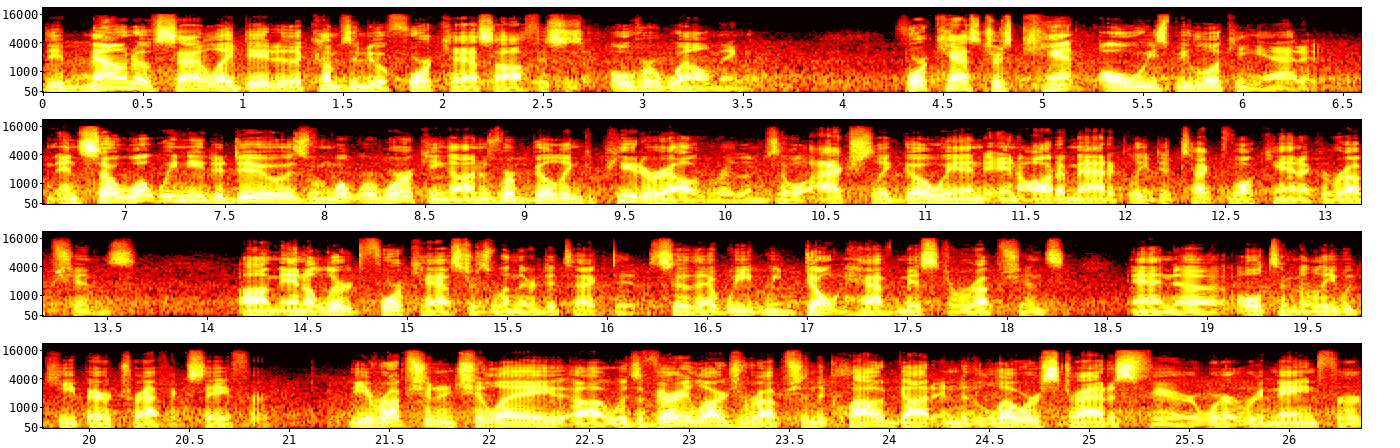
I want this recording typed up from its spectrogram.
the amount of satellite data that comes into a forecast office is overwhelming. Forecasters can't always be looking at it. And so what we need to do is, and what we're working on, is we're building computer algorithms that will actually go in and automatically detect volcanic eruptions um, and alert forecasters when they're detected so that we, we don't have missed eruptions and uh, ultimately we keep air traffic safer. The eruption in Chile uh, was a very large eruption. The cloud got into the lower stratosphere where it remained for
